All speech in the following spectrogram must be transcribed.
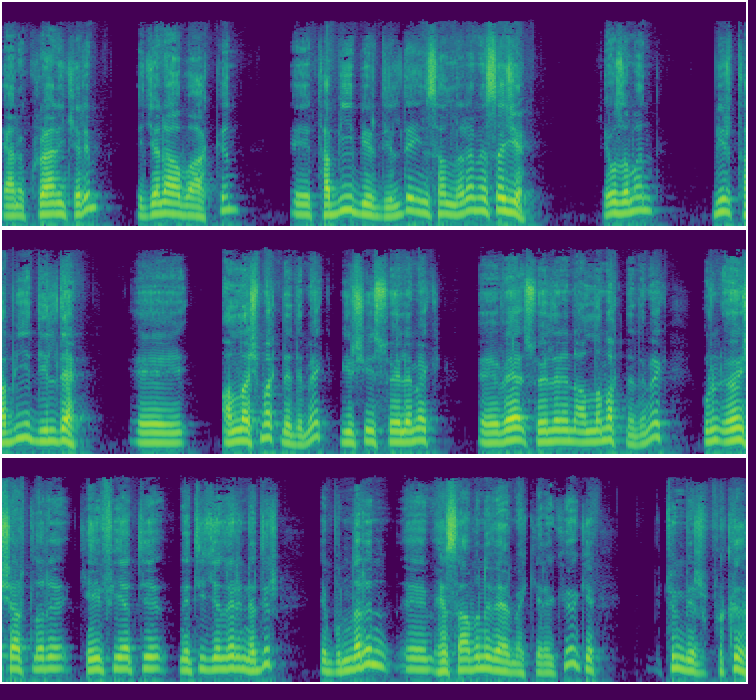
Yani Kur'an-ı Kerim e, Cenab-ı Hakk'ın e, tabii bir dilde insanlara mesajı. E o zaman bir tabii dilde e, anlaşmak ne demek? Bir şeyi söylemek e, ve söyleneni anlamak ne demek? Bunun ön şartları, keyfiyeti, neticeleri nedir? E bunların e, hesabını vermek gerekiyor ki bütün bir fıkıh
